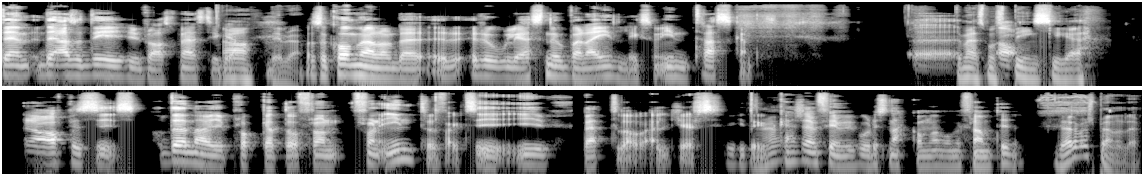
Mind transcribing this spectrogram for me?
den, det, alltså det är ju hur bra som helst tycker jag. ja, det är bra. Och så kommer alla de där roliga snubbarna in liksom, intraskandes. Eh, De här små ja, spinkiga. Ja, precis. Och den har jag ju plockat då från, från introt faktiskt i, i Battle of Algiers. Vilket är Ja. kanske en film vi borde snacka om någon gång i framtiden. Det hade varit spännande.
